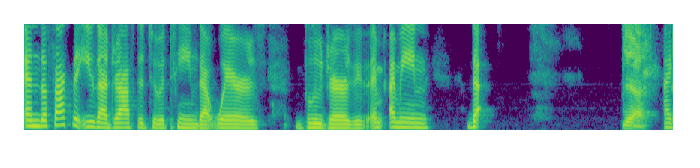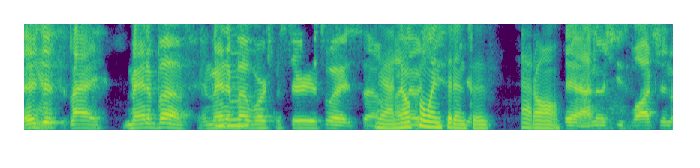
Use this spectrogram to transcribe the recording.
and the fact that you got drafted to a team that wears blue jerseys. I, I mean, Yeah, I it's can't. just like man above, and man Mhm. above works mysterious ways. So yeah, no coincidences at all. yeah, I know she's watching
